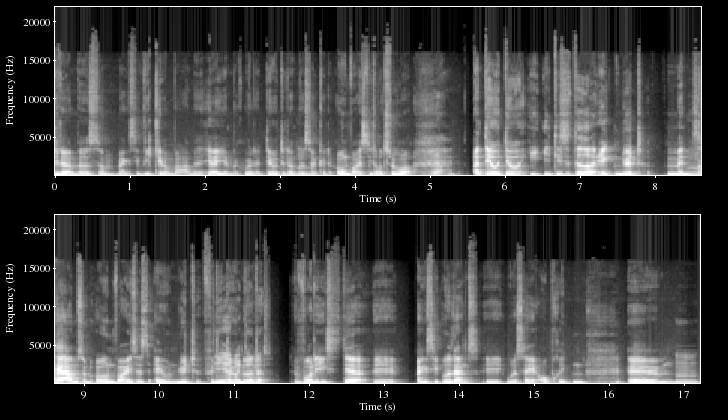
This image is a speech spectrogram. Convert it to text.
det der med, som man kan sige, vi kæmper meget med herhjemme med Queerlet, det er jo det der med, mm. så kan det own voice litteratur. Ja. Og det er jo, det er jo i, i decideret ikke nyt, men Nej. term som own voices er jo nyt, fordi det er, det er jo noget, der, hvor det eksisterer, øh, man kan sige udlands, i USA og Briten. Øhm, mm.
